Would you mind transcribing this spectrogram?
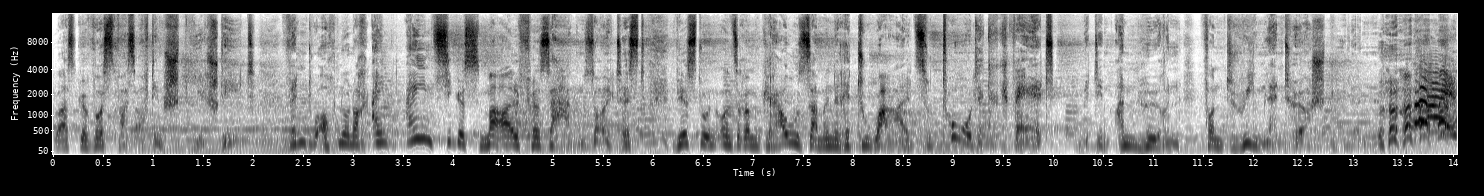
Du hast gewusst, was auf dem Spiel steht. Wenn du auch nur noch ein einziges Mal versagen solltest, wirst du in unserem grausamen Ritual zu Tode gequält. Mit dem Anhören von Dreamland-Hörspielen. Nein!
